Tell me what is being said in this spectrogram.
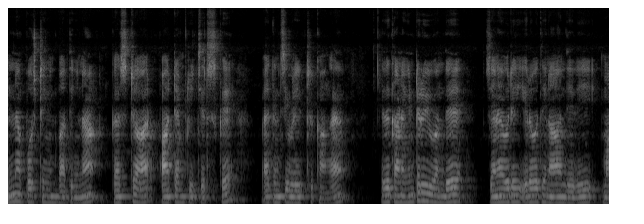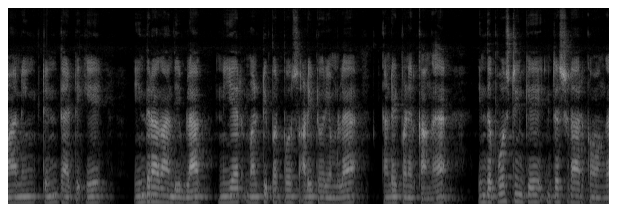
என்ன போஸ்டிங்னு பார்த்தீங்கன்னா கஸ்ட் ஆர் பார்ட் டைம் டீச்சர்ஸ்க்கு வேக்கன்சி வெளியிட்டிருக்காங்க. இதுக்கான இன்டர்வியூ வந்து ஜனவரி இருபத்தி நாலாந்தேதி மார்னிங் டென் தேர்ட்டிக்கு Indira Gandhi block near multipurpose ஆடிட்டோரியமில் கண்டக்ட் பண்ணியிருக்காங்க. இந்த போஸ்டிங்க்கு இன்ட்ரெஸ்டடாக இருக்கவங்க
